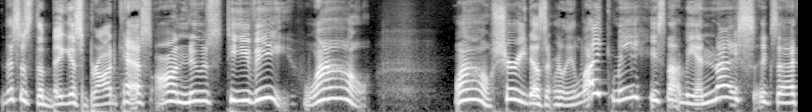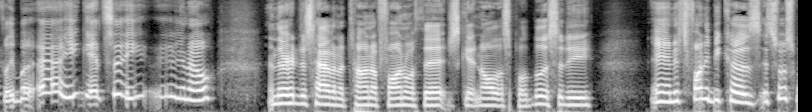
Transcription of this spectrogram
This is the biggest broadcast on news TV. Wow. Wow, sure he doesn't really like me. He's not being nice exactly, but eh, he gets it. He, you know, and they're just having a ton of fun with it, just getting all this publicity. And it's funny because it's just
